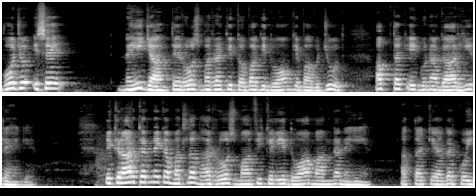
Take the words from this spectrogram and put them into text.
وہ جو اسے نہیں جانتے روز مرہ کی توبہ کی دعاؤں کے باوجود اب تک ایک گناہ گار ہی رہیں گے۔ اقرار کرنے کا مطلب ہر روز معافی کے لیے دعا مانگنا نہیں ہے۔ حتیٰ کہ اگر کوئی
